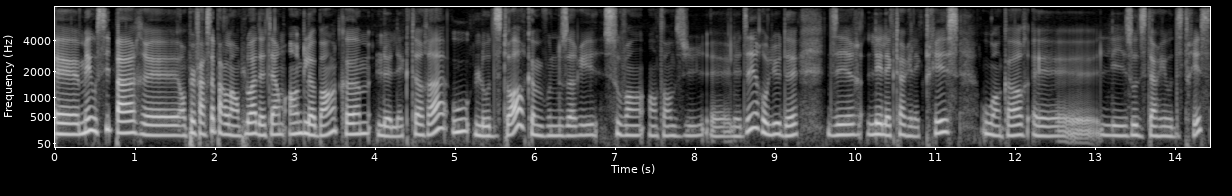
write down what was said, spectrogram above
Euh, mais aussi par, euh, on peut faire ça par l'emploi de termes englobants comme le lectorat ou l'auditoire, comme vous nous aurez souvent entendu le dire, au lieu de dire les lecteurs et lectrices ou encore les auditeurs et auditrices.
